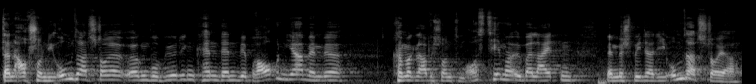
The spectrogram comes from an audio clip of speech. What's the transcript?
Dann auch schon die Umsatzsteuer irgendwo würdigen können, denn wir brauchen ja, wenn wir, können wir glaube ich schon zum Ostthema überleiten, wenn wir später die Umsatzsteuer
